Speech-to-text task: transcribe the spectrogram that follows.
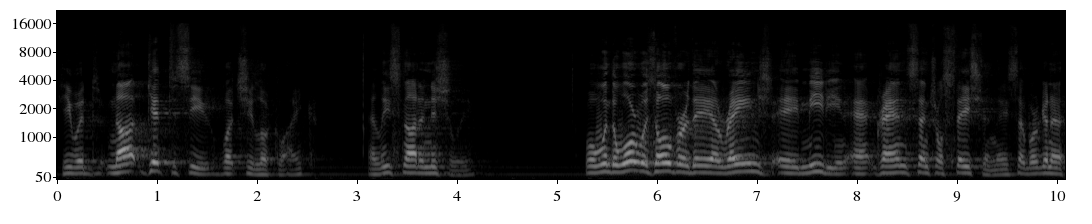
He would not get to see what she looked like, at least not initially. Well, when the war was over, they arranged a meeting at Grand Central Station. They said, We're going to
